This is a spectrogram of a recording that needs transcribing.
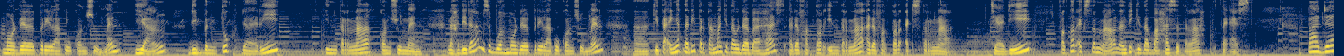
model perilaku konsumen yang dibentuk dari internal konsumen. Nah, di dalam sebuah model perilaku konsumen, uh, kita ingat tadi pertama kita udah bahas ada faktor internal, ada faktor eksternal. Jadi, faktor eksternal nanti kita bahas setelah UTS. Pada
